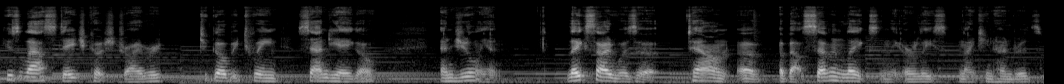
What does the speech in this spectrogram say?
He was the last stagecoach driver to go between San Diego and Julian. Lakeside was a town of about seven lakes in the early 1900s.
